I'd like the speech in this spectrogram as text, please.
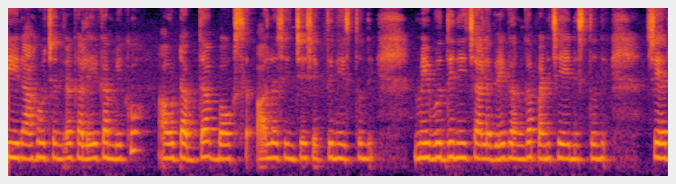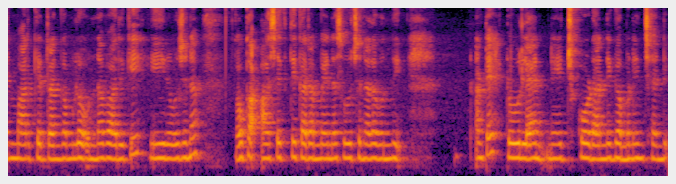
ఈ రాహు చంద్ర కలయిక మీకు అవుట్ ఆఫ్ ద బాక్స్ ఆలోచించే శక్తిని ఇస్తుంది. మీ బుద్ధిని చాలా వేగంగా పనిచేయనిస్తుంది. షేర్ మార్కెట్ రంగంలో ఉన్నవారికి ఈ రోజున ఒక ఆసక్తికరమైన సూచనలు ఉంది. అంటే టూ ల్యాండ్ నేర్చుకోవడాన్ని గమనించండి.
